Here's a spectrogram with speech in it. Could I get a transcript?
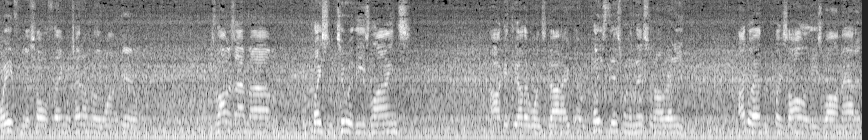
away from this whole thing, which I don't really want to do. Long as I'm um, replacing two of these lines, I'll get the other ones done. I, I replaced this one and this one already. I'll go ahead and replace all of these while I'm at it.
